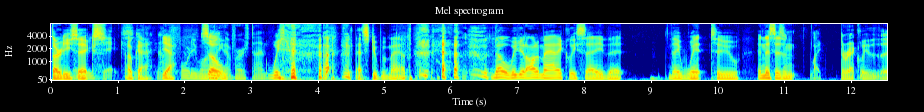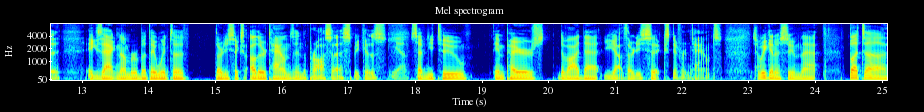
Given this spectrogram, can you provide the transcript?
36. 36, Okay, not yeah. forty-one. So- like the first time. We that stupid math. no, we can automatically say that they went to and this isn't like directly the exact number, but they went to 36 other towns in the process because Yeah. 72 in pairs divide that you got 36 different towns. So Yeah. we can assume that. But uh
